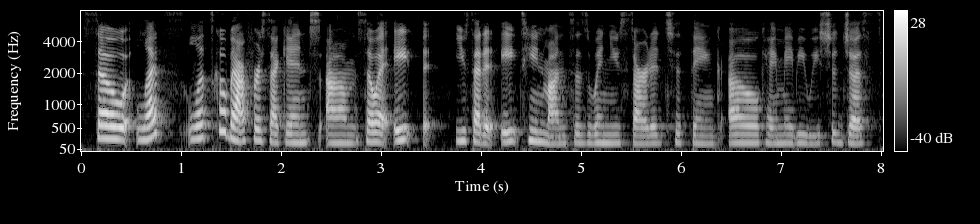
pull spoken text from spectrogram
So let's let's go back for a second. Um, so at eight, you said at 18 months is when you started to think, oh, okay, maybe we should just,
